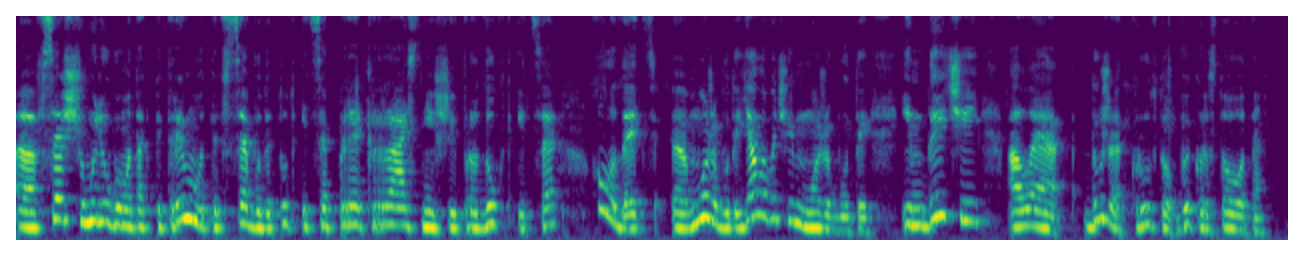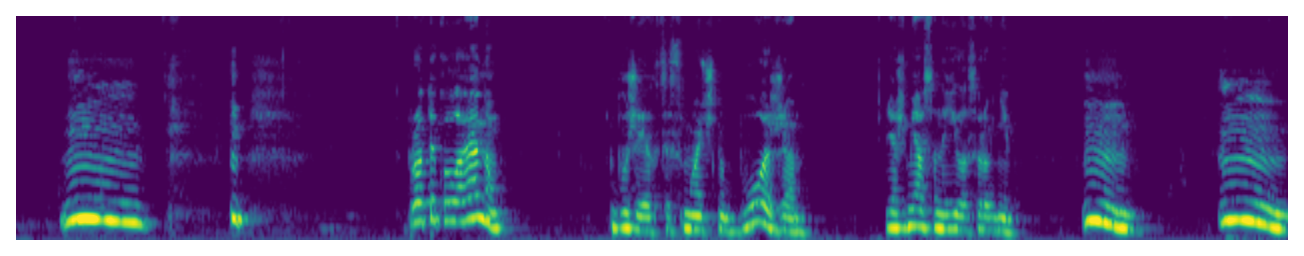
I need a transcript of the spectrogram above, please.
е, все, що ми любимо так підтримувати, все буде тут. І це прекрасніший продукт, і це холодець. Може бути яловичий, може бути індичий, але дуже круто використовувати. М. Проти колагену. Боже, як це смачно, Боже. Я ж м'ясо не їла 40 днів. Мм. Мм.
